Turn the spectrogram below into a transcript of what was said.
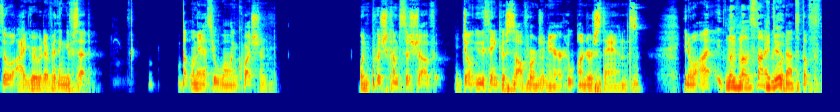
So I agree with everything you've said. But let me ask you one question. When push comes to shove, don't you think a software engineer who understands, you know, I, let, mm-hmm. us not I even go down to the,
